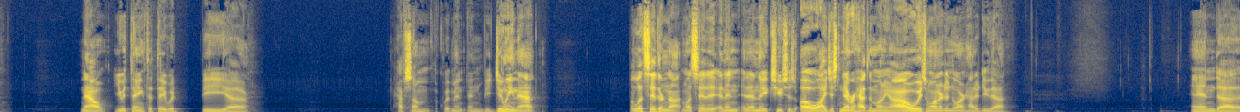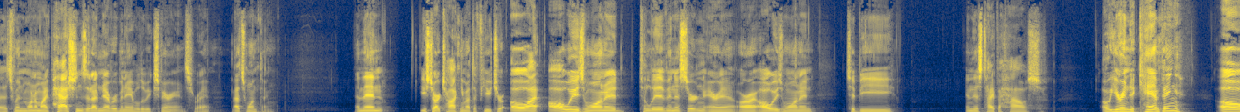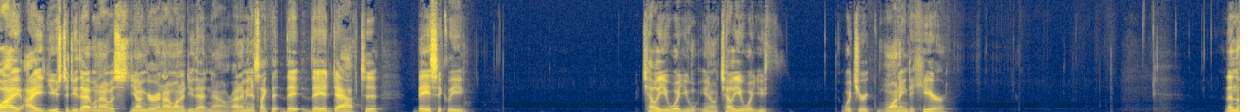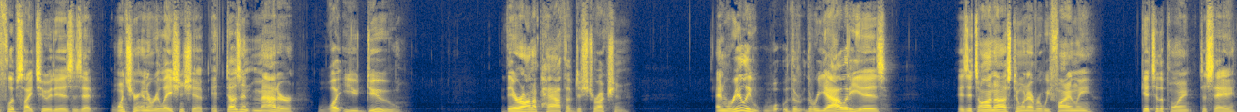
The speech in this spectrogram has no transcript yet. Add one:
now you would think that they would be uh, have some equipment and be doing that. But let's say they're not. And let's say that, and then and then the excuse is, oh, I just never had the money. I always wanted to learn how to do that. And uh, it's when one of my passions that I've never been able to experience, right? That's one thing. And then you start talking about the future. Oh, I always wanted to live in a certain area, or I always wanted to be in this type of house. Oh, you're into camping? Oh, I, I used to do that when I was younger and I want to do that now, right? I mean, it's like they, they, they adapt to basically tell you what you, you know, tell you what you, what you're wanting to hear. Then the flip side to it is, is that once you're in a relationship, it doesn't matter what you do they're on a path of destruction. And really, the, the reality is, is it's on us to whenever we finally get to the point to say,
